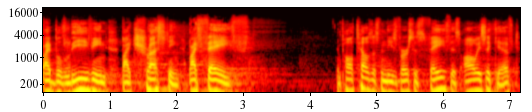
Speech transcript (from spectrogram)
by believing, by trusting, by faith. And Paul tells us in these verses faith is always a gift.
